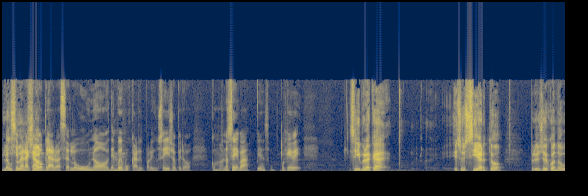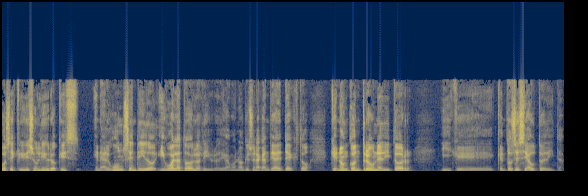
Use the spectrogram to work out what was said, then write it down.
llevar a cabo, claro, hacerlo uno, después mm. buscar por ahí un sello, pero como, no sé, va, pienso. Porque... Sí, pero acá eso es cierto, pero eso es cuando vos escribís un libro que es en algún sentido igual a todos los libros, digamos, ¿no? Que es una cantidad de texto que no encontró un editor y que, que entonces se autoedita.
